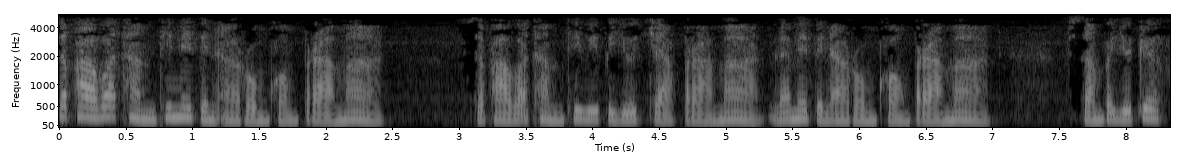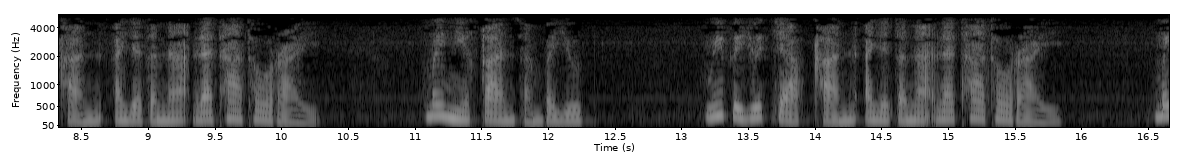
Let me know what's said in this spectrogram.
สภาวธรรมที่ไม่เป็นอารมณ์ของปรามาตสภาวธรรมที่วิปยุตจากปรามาตและไม่เป็นอารมณ์ของปรามาตสัมปยุตด้วยขันอายตนะและท่าเท่าไร ไม่มีการสัมปยุต วิปยุตจากขันอายตนะและท่าเท่าไร ไม่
